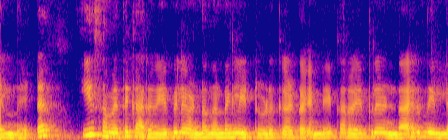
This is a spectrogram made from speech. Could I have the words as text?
എന്നിട്ട് ഈ സമയത്ത് കറിവേപ്പില ഉണ്ടെന്നുണ്ടെങ്കിൽ ഇട്ട് കൊടുക്കുക കേട്ടോ. എന്റെ കറിവേപ്പില ഉണ്ടായിരുന്നില്ല.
